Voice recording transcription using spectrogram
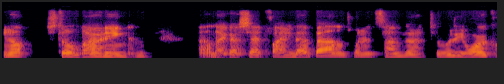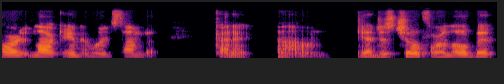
you know, still learning. And uh, like I said, finding that balance when it's time to, to really work hard and lock in, and when it's time to kind of, um, yeah, just chill for a little bit.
